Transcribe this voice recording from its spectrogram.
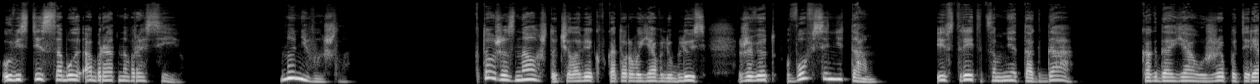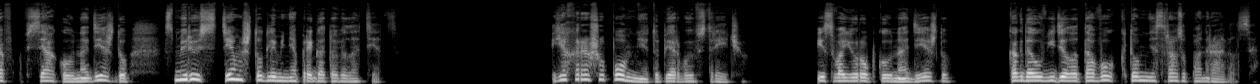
увезти с собой обратно в Россию. Но не вышло. Кто же знал, что человек, в которого я влюблюсь, живет вовсе не там и встретится мне тогда, когда я, уже потеряв всякую надежду, смирюсь с тем, что для меня приготовил отец. Я хорошо помню эту первую встречу и свою робкую надежду, когда увидела того, кто мне сразу понравился.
